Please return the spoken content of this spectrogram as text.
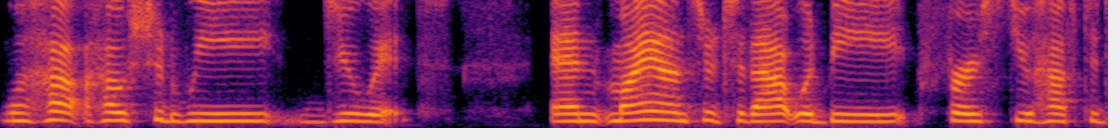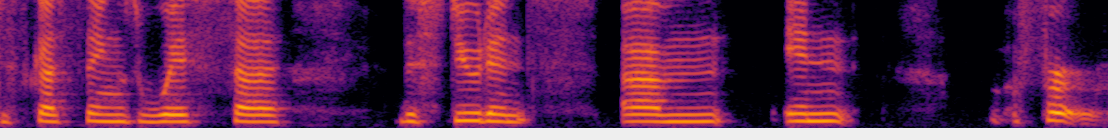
well, how, how should we do it? And my answer to that would be, first, you have to discuss things with uh, the students. Um, in for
